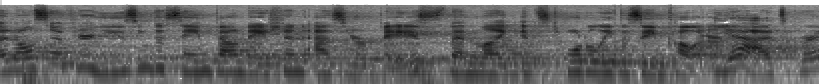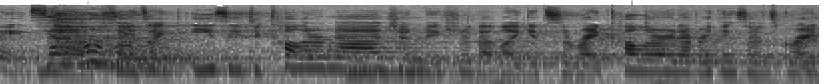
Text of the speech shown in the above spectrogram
and also if you're using the same foundation as your face, then like it's totally the same color. Yeah, it's great. So, Yeah, so it's like easy to color match and make sure that like it's the right color and everything. So it's great.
